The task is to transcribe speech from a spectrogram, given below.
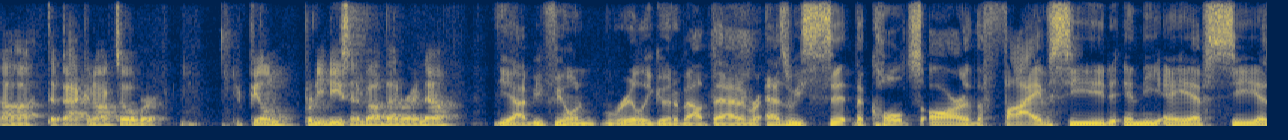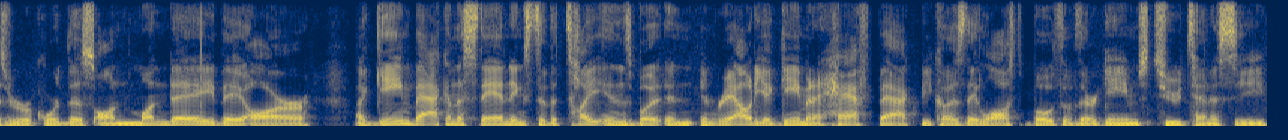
uh, back in October. You're feeling pretty decent about that right now. Yeah, I'd be feeling really good about that. As we sit, the Colts are the five seed in the AFC as we record this on Monday. They are a game back in the standings to the Titans, but in, in reality, a game and a half back because they lost both of their games to Tennessee.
